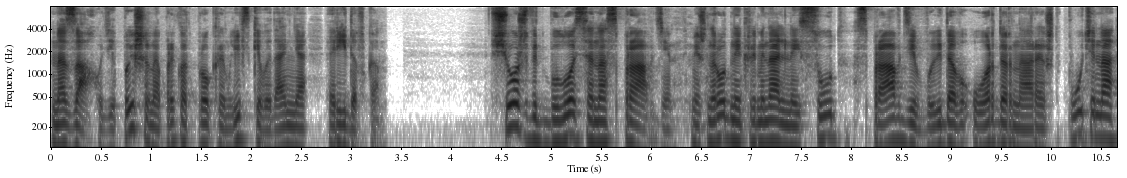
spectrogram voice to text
на заході? Пише, наприклад, про кремлівське видання Рідовка. Що ж відбулося насправді? Міжнародний кримінальний суд справді видав ордер на арешт Путіна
